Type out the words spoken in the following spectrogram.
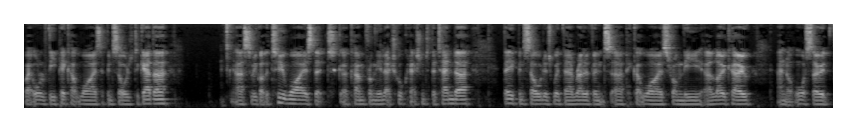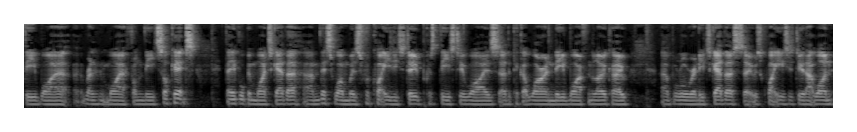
where all of the pickup wires have been soldered together. Uh, so we've got the two wires that uh, come from the electrical connection to the tender. They've been soldered with their relevant uh, pickup wires from the uh, Loco and also the wire relevant wire from the socket. They've all been wired together. Um, this one was quite easy to do because these two wires, the pickup wire and the wire from the Loco, uh, were already together, so it was quite easy to do that one.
